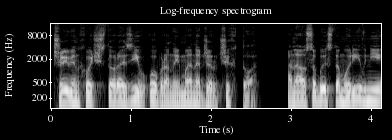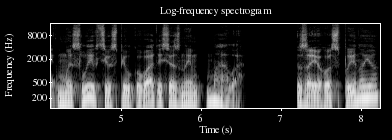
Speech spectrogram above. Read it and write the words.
Чи він хоч сто разів обраний менеджер, чи хто, а на особистому рівні мисливців спілкуватися з ним мало. За його спиною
